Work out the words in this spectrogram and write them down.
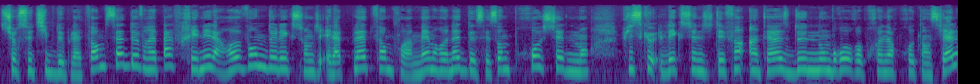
sur ce type de plateforme, ça ne devrait pas freiner la revente de l'exchange. Et la plateforme pourra même renaître de ses cendres prochainement, puisque l'exchange défunt intéresse de nombreux repreneurs potentiels.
